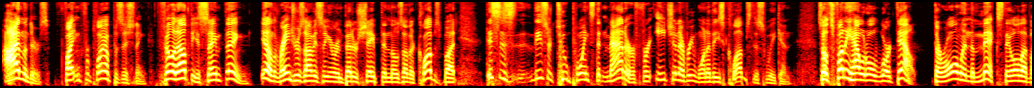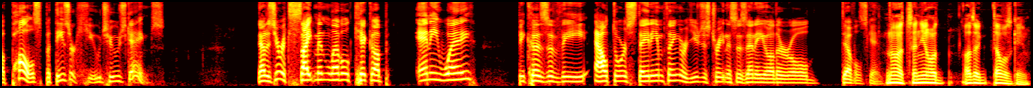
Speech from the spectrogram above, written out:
Islanders fighting for playoff positioning. Philadelphia, same thing. You know, the Rangers obviously are in better shape than those other clubs, but this is these are two points that matter for each and every one of these clubs this weekend. So it's funny how it all worked out. They're all in the mix. They all have a pulse, but these are huge, huge games. Now, does your excitement level kick up anyway because of the outdoor stadium thing, or are you just treating this as any other old Devils game? No, it's any old other Devils game.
